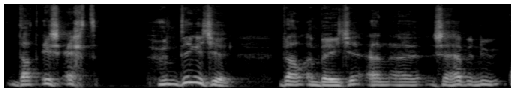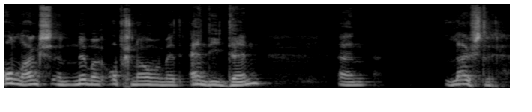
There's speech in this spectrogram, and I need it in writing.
dat is echt hun dingetje wel een beetje. En ze hebben nu onlangs een nummer opgenomen met Andy Den. En luister.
